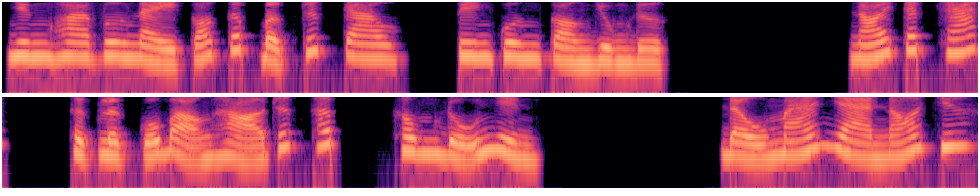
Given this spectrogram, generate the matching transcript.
Nhưng hoa vương này có cấp bậc rất cao, tiên quân còn dùng được. Nói cách khác, thực lực của bọn họ rất thấp, không đủ nhìn. Đậu má nhà nó chứ.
